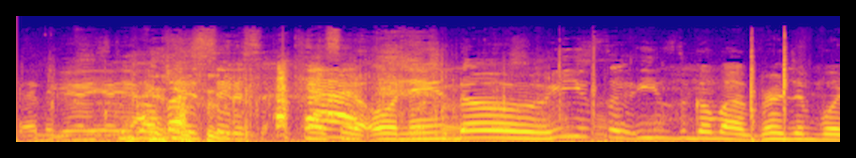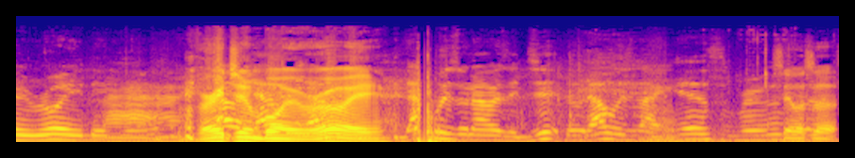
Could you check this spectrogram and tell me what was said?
that nigga Yeah, used yeah, to yeah. go I by- can't say the I can't say the old name. No, he used to he used to go by Virgin Boy Roy, nigga. Nah. Virgin That- Boy that- Roy. That was when I was a jit, dude. That was like. Yes, bro. Say what's up.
